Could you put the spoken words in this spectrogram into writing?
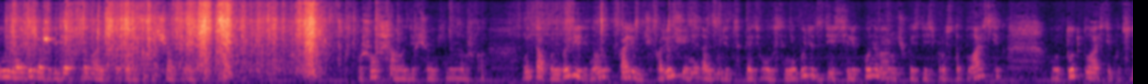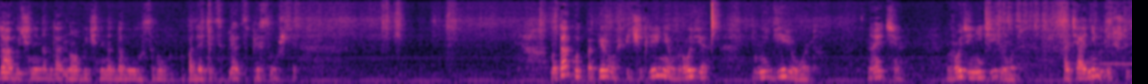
И не найду даже, где открывается, который запечатывает. Пошуршала, девчонки, немножко. Вот так он выглядит, но он колючий. Колючий, я не знаю, будет цеплять волосы, не будет. Здесь силиконовая ручка, здесь просто пластик. Вот тут пластик, вот сюда обычно иногда, ну, обычно иногда волосы могут попадать и цепляться при сушке. Но так вот, по первым впечатлениям, вроде не дерет. Знаете, вроде не дерет. Хотя они вот эти штуки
